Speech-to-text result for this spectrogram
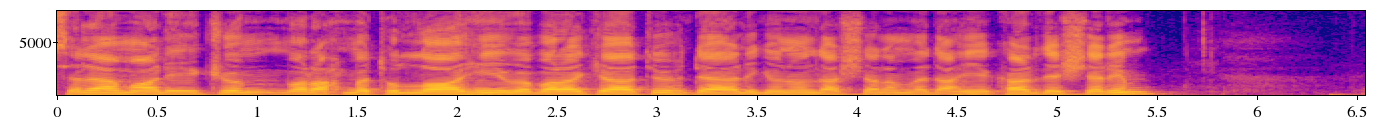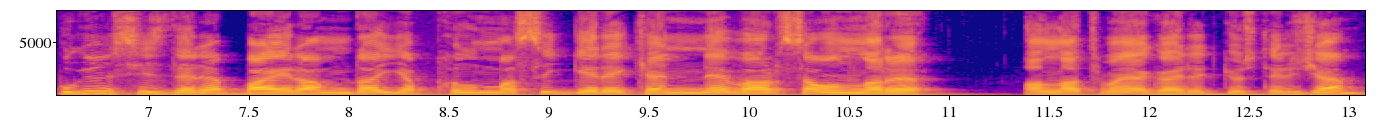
Selamun Aleyküm ve Rahmetullahi ve Berekatüh. Değerli gönüldaşlarım ve dahi kardeşlerim. Bugün sizlere bayramda yapılması gereken ne varsa onları anlatmaya gayret göstereceğim.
